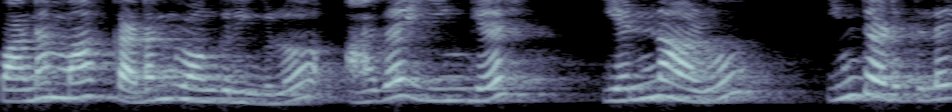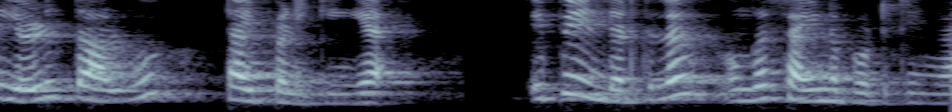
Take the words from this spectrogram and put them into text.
பணமாக கடன் வாங்குறீங்களோ அதை இங்கே என்னாலும் இந்த இடத்துல எழுத்தாழ்வும் டைப் பண்ணிக்கிங்க. இப்போ இந்த இடத்துல உங்கள் சைனை போட்டுக்கோங்க.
